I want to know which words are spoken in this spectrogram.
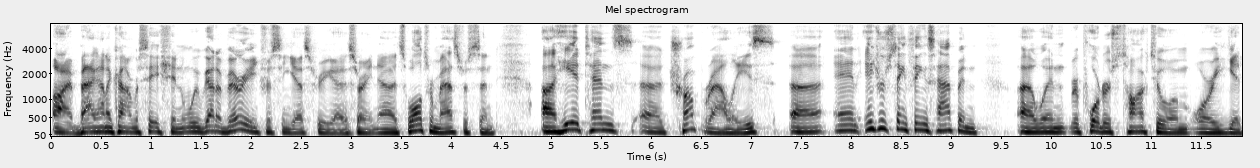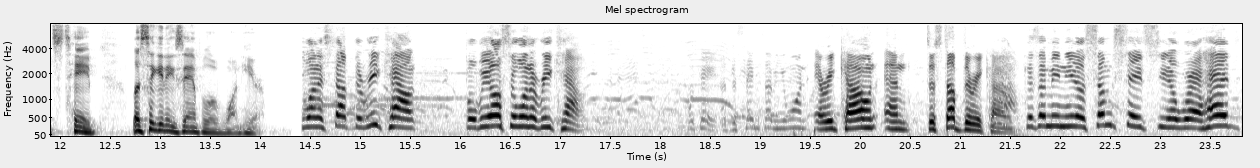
All right, back on a conversation. We've got a very interesting guest for you guys right now. It's Walter Masterson. Uh, he attends uh, Trump rallies, uh, and interesting things happen uh, when reporters talk to him or he gets taped. Let's take an example of one here. We want to stop the recount, but we also want to recount. Okay, at the same time, you want a recount and to stop the recount. Because, I mean, you know, some states, you know, we're ahead,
